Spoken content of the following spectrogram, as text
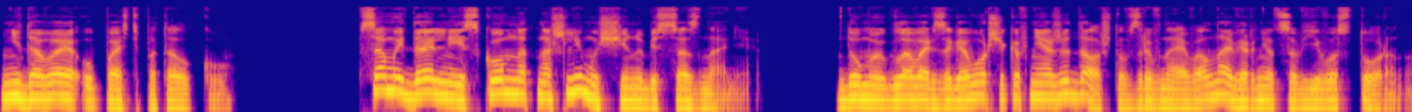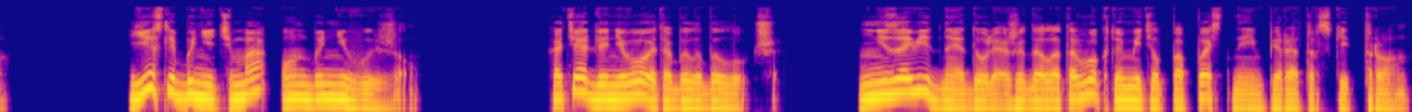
не давая упасть потолку. В самой дальней из комнат нашли мужчину без сознания. Думаю, главарь заговорщиков не ожидал, что взрывная волна вернется в его сторону. Если бы не тьма, он бы не выжил. Хотя для него это было бы лучше. Незавидная доля ожидала того, кто метил попасть на императорский трон.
